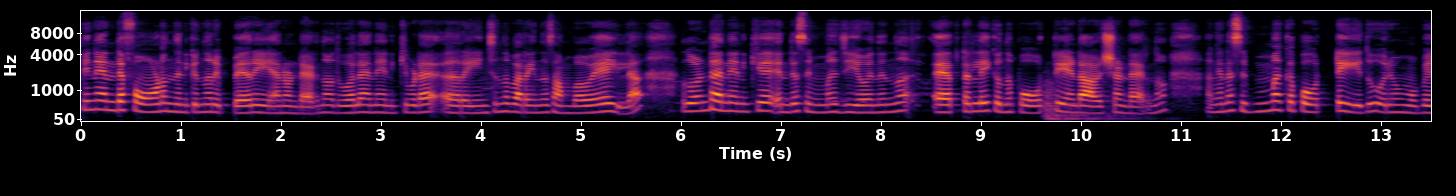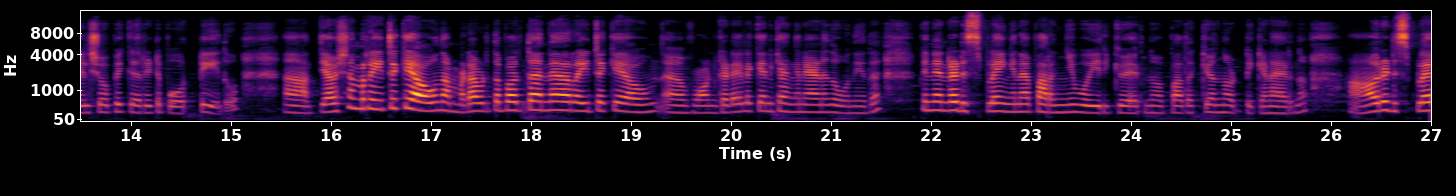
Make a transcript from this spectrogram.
പിന്നെ എന്റെ ഫോണൊന്നും എനിക്കൊന്ന് റിപ്പയർ ചെയ്യാനുണ്ടായിരുന്നു. അതുപോലെ തന്നെ എനിക്കിവിടെ റേഞ്ച് എന്ന് പറയുന്ന സംഭവമേ ഇല്ല. അതുകൊണ്ട് തന്നെ എനിക്ക് എന്റെ സിമ്മ് ജിയോയിൽ നിന്ന് എയർടെല്ലിലേക്ക് ഒന്ന് പോർട്ട് ചെയ്യേണ്ട ആവശ്യമുണ്ടായിരുന്നു അങ്ങനെ സിമ്മൊക്കെ പോർട്ട് ചെയ്തു ഒരു മൊബൈൽ ഷോപ്പിൽ കയറിയിട്ട് പോർട്ട് ചെയ്തു. അത്യാവശ്യം റേറ്റൊക്കെ ആവും. നമ്മുടെ അവിടുത്തെ പോലത്തെ തന്നെ റേറ്റൊക്കെ ആവും. ഫോൺ കടയിലൊക്കെ എനിക്ക് അങ്ങനെയാണ് തോന്നിയത്. പിന്നെ എന്റെ ഡിസ്പ്ലേ ഇങ്ങനെ പറഞ്ഞു പോയിരിക്കുമായിരുന്നു അപ്പോൾ അതൊക്കെ ഒന്ന് ഒട്ടിക്കണമായിരുന്നു. ആ ഒരു ഡിസ്പ്ലേ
